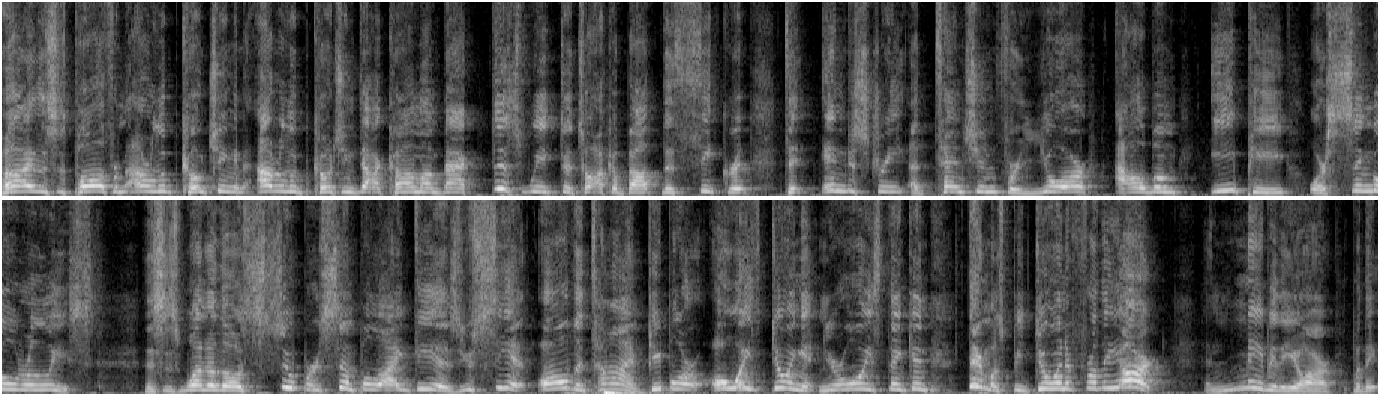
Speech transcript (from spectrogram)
Hi, this is Paul from Outer Loop Coaching and OuterLoopCoaching.com. I'm back this week to talk about the secret to industry attention for your album, EP, or single release. This is one of those super simple ideas. You see it all the time. People are always doing it, and you're always thinking they must be doing it for the art. And maybe they are, but they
